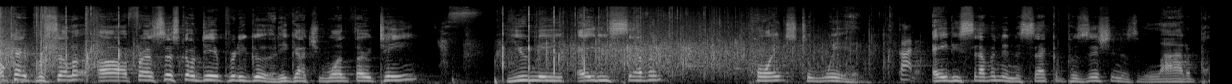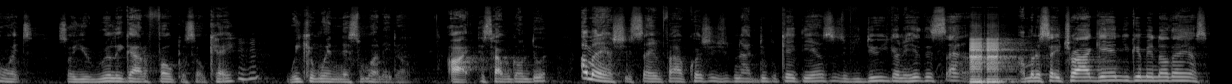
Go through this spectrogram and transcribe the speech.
Okay, Priscilla, uh, Francisco did pretty good. He got you 113. Yes. You need 87 points to win. Got it. 87 in the second position is a lot of points, so you really got to focus, okay? Mm -hmm. We can win this money, though. All right, this is how we're going to do it. I'm going to ask you the same five questions. You cannot duplicate the answers. If you do, you're going to hear this sound. I'm going to say try again. You give me another answer.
